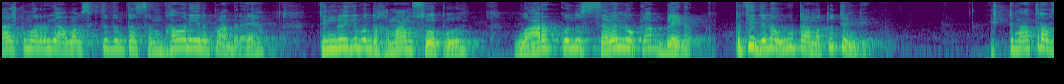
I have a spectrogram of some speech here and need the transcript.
ರಾಜ್ಕುಮಾರ್ ಅವರಿಗೆ ಆವಾಗ ಸಿಗ್ತಿದ್ದಂಥ ಸಂಭಾವನೆ ಏನಪ್ಪ ಅಂದರೆ, ತಿಂಗಳಿಗೆ ಒಂದು ಹಮಾಮ್ ಸೋಪು, ವಾರಕ್ಕೊಂದು ಸೆವೆನ್ ಓ ಕ್ಲಾಕ್ ಬ್ಲೇಡ್ ಪ್ರತಿದಿನ ಊಟ ಮತ್ತು ತಿಂಡಿ. ಇಷ್ಟು ಮಾತ್ರ ಅವ್ರ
